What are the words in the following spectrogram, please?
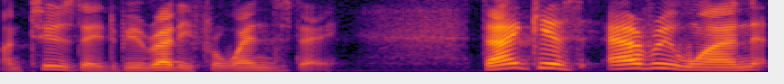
on Tuesday to be ready for Wednesday. That gives everyone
